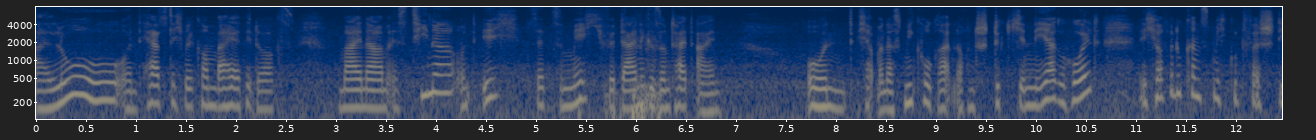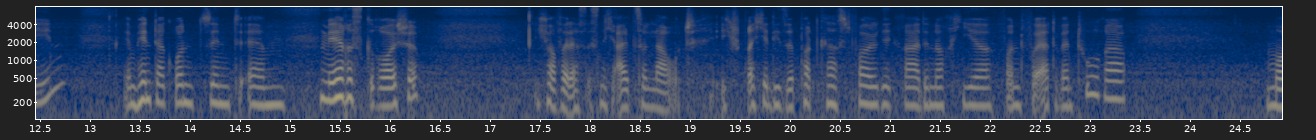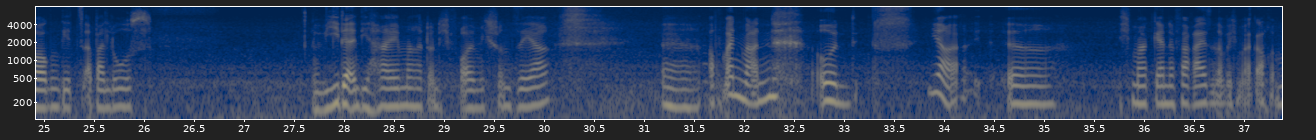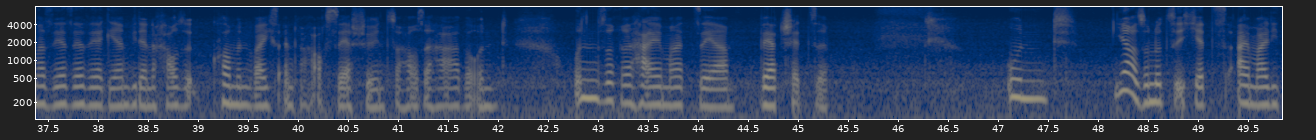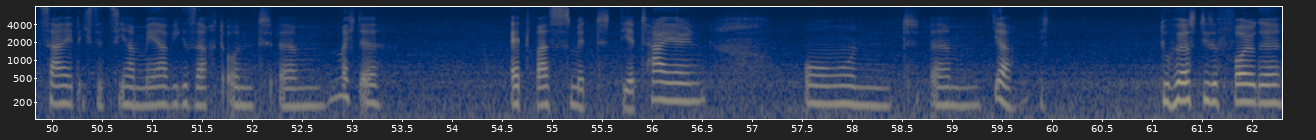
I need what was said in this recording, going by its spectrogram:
Hallo und herzlich willkommen bei Healthy Dogs. Mein Name ist Tina und ich setze mich für deine Gesundheit ein. Und ich habe mir das Mikro gerade noch ein Stückchen näher geholt. Ich hoffe, du kannst mich gut verstehen. Im Hintergrund sind ähm, Meeresgeräusche. Ich hoffe, das ist nicht allzu laut. Ich spreche diese Podcast-Folge gerade noch hier von Fuerteventura. Morgen geht es aber los wieder in die Heimat und ich freue mich schon sehr äh, auf meinen Mann. Und ja, äh, ich mag gerne verreisen, aber ich mag auch immer sehr, sehr, sehr gern wieder nach Hause kommen, weil ich es einfach auch sehr schön zu Hause habe und unsere Heimat sehr wertschätze. Und ja, so nutze ich jetzt einmal die Zeit. Ich sitze hier am Meer, wie gesagt, und ähm, möchte etwas mit dir teilen und ähm, ja, ich, du hörst diese Folge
